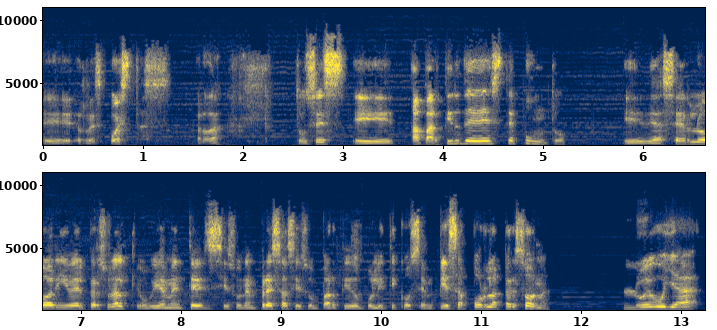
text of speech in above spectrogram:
eh, respuestas, ¿verdad? Entonces, eh, a partir de este punto, eh, de hacerlo a nivel personal, que obviamente si es una empresa, si es un partido político, se empieza por la persona, luego ya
